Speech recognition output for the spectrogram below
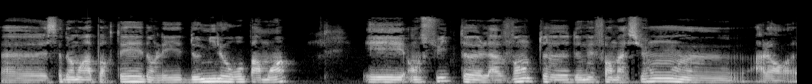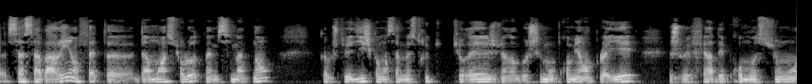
ça doit me rapporter dans les 2000 euros par mois. Et ensuite, euh, la vente de mes formations, euh, alors ça, ça varie en fait euh, d'un mois sur l'autre, même si maintenant, comme je te l'ai dit, je commence à me structurer, je viens d'embaucher mon premier employé, je vais faire des promotions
